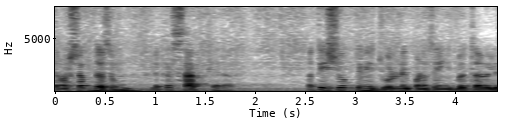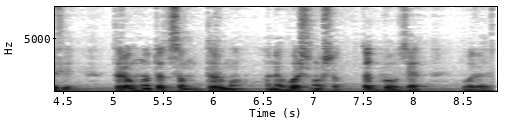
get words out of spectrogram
તેનો શબ્દ સમૂહ, એટલે કે સાત ફેરા. અતિશયોક્તિની જોડણી પણ છે, અહીં બતાવેલી છે. ધર્મનો તત્સમ, ધર્મ અને વર્ષનો તદ્ભવ છે, વરસ.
